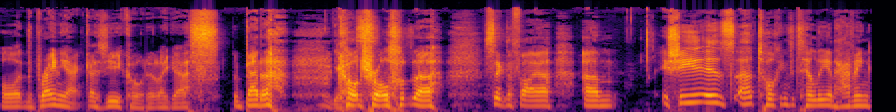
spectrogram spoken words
or the Brainiac as you called it, I guess, a better cultural uh, signifier. Um, she is uh, talking to Tilly and having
